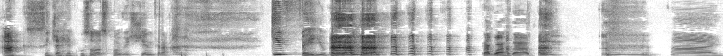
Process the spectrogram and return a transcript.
A Cintia recusou nosso convite de entrar. que feio! Tá guardado. Ai.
